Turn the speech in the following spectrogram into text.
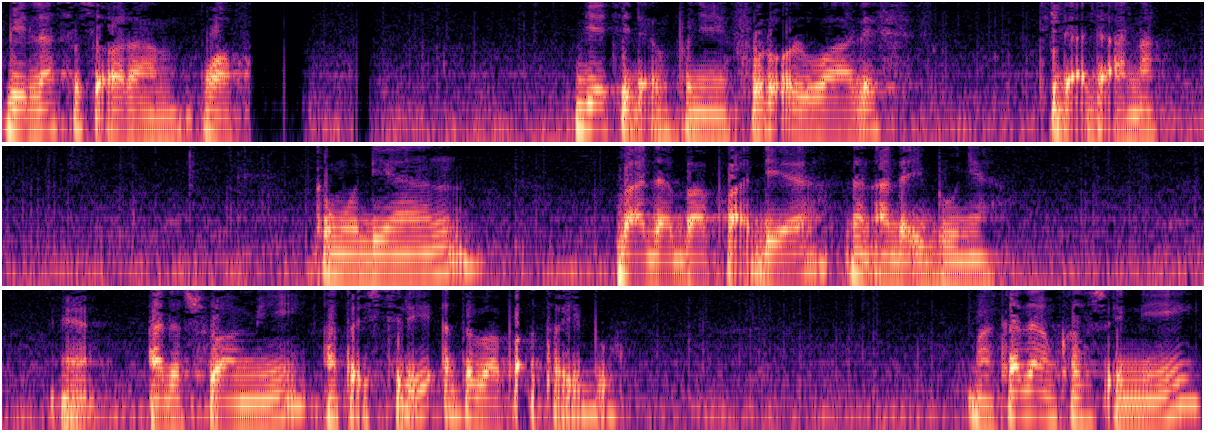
bila seseorang wafat dia tidak mempunyai furu'ul waris tidak ada anak. Kemudian ada bapak dia dan ada ibunya. Ya, ada suami atau istri atau bapak atau ibu. Maka dalam kasus ini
